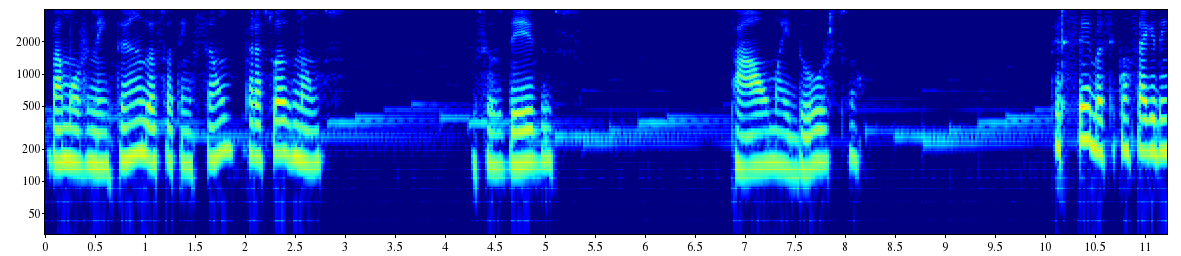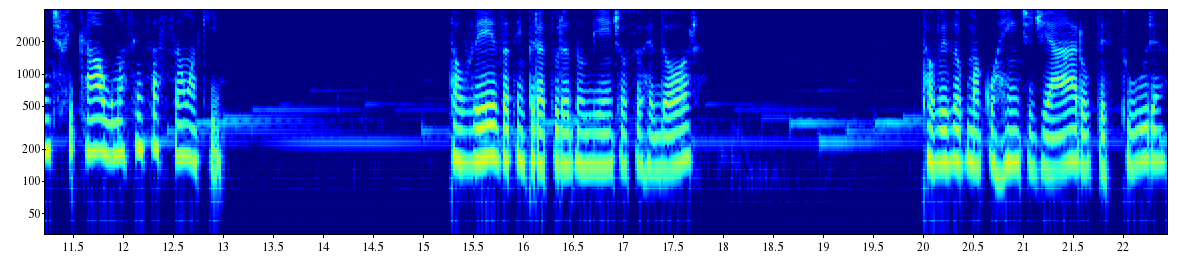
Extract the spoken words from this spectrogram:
vá movimentando a sua atenção para as suas mãos, os seus dedos, palma e dorso. Perceba se consegue identificar alguma sensação aqui. Talvez a temperatura do ambiente ao seu redor, talvez alguma corrente de ar ou textura.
